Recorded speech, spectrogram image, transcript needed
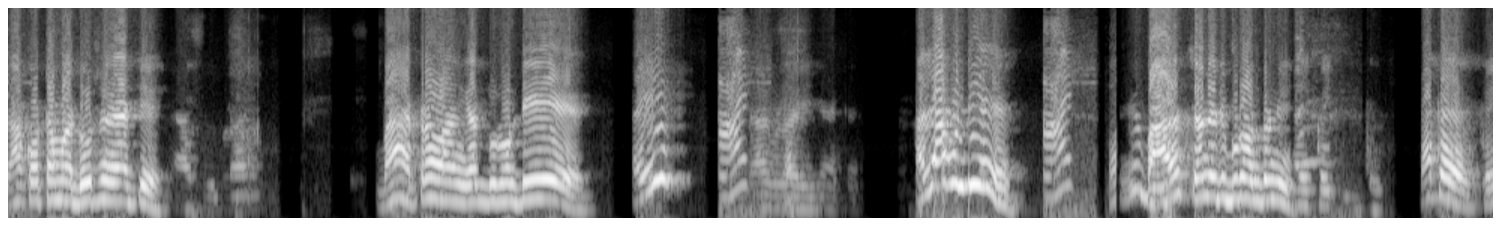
ಯಾಕೊಟ್ಟಮ್ಮ ದೂರ ಹೇಳ್ತಿ? ಬಾ ಹತ್ರ ಹಂಗ ದೂರ ಹೊಂಟಿ ಐ? ಅಲ್ಲ ಹೊಂಟಿ ಏ, ಬಾಳ ಚಂದ ಇದಿ ಬಿಡು ಅಂಟ್ರು ನೀ. ಯಾಕೆ? ಕೈ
